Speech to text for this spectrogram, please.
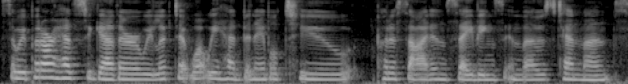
So we put our heads together. We looked at what we had been able to put aside in savings in those 10 months.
